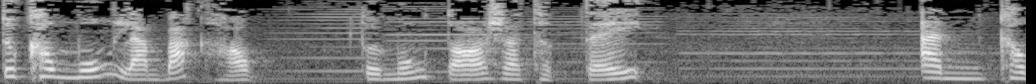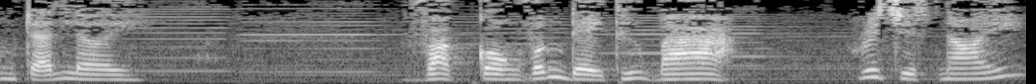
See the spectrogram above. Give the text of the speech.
tôi không muốn làm bác học, tôi muốn tỏ ra thực tế. Anh không trả lời. Và còn vấn đề thứ ba, Richard nói,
